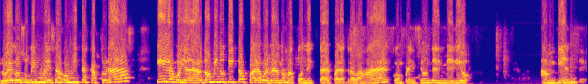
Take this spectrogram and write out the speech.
luego subimos esas hojitas capturadas y les voy a dar dos minutitos para volvernos a conectar para trabajar comprensión del medio ambiente.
